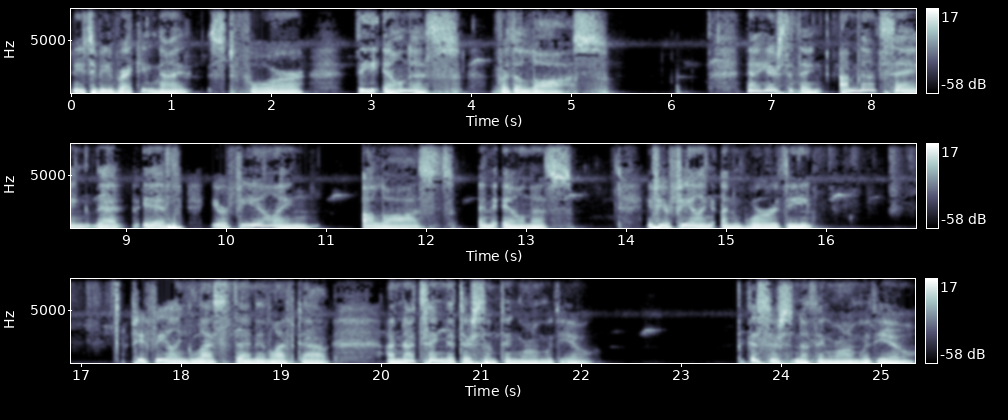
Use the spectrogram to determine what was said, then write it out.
You need to be recognized for the illness, for the loss, now here's the thing. I'm not saying that if you're feeling a loss, an illness, if you're feeling unworthy, if you're feeling less than and left out, I'm not saying that there's something wrong with you. Because there's nothing wrong with you.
